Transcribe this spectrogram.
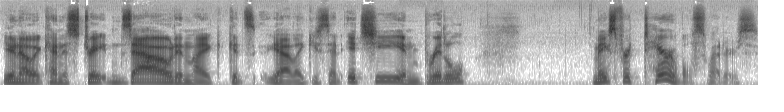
you know, it kind of straightens out and like gets, yeah, like you said, itchy and brittle. Makes for terrible sweaters.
